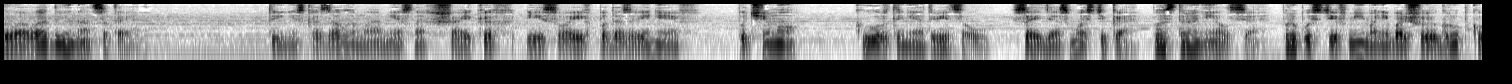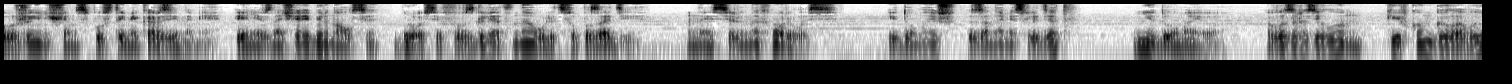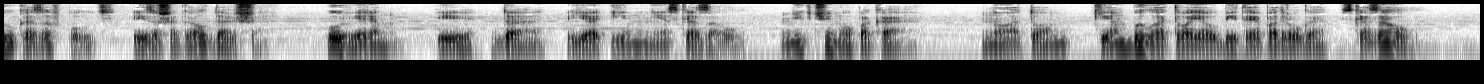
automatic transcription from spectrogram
Глава 12 «Ты не сказал им о местных шайках и своих подозрениях? Почему?» Курт не ответил. Сойдя с мостика, посторонился, пропустив мимо небольшую группку женщин с пустыми корзинами, и невзначай обернулся, бросив взгляд на улицу позади. Нессель нахмурилась. «И думаешь, за нами следят?» «Не думаю», — возразил он, кивком головы указав путь, и зашагал дальше. Уверен. И да, я им не сказал. Ни к чему пока. Но о том, кем была твоя убитая подруга, сказал.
